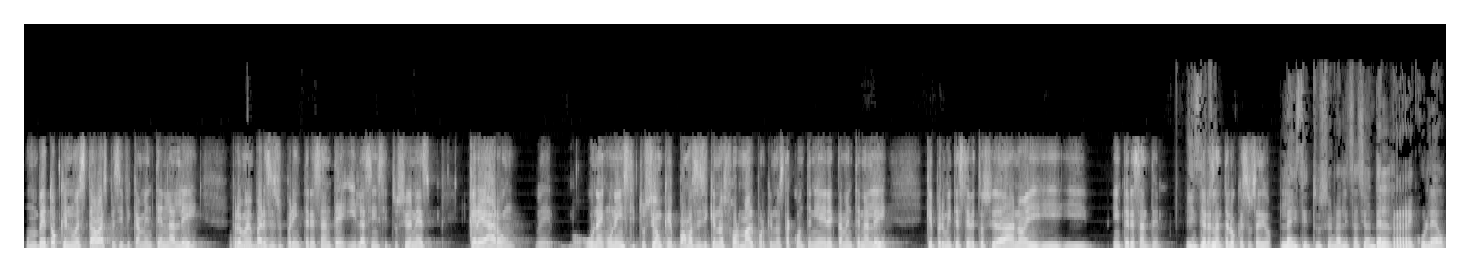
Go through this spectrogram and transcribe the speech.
un veto que no estaba específicamente en la ley, pero me parece súper interesante y las instituciones crearon eh, una, una institución que vamos a decir que no es formal porque no está contenida directamente en la ley, que permite este veto ciudadano y, y- y interesante. Interesante lo que sucedió. La institucionalización del reculeo.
